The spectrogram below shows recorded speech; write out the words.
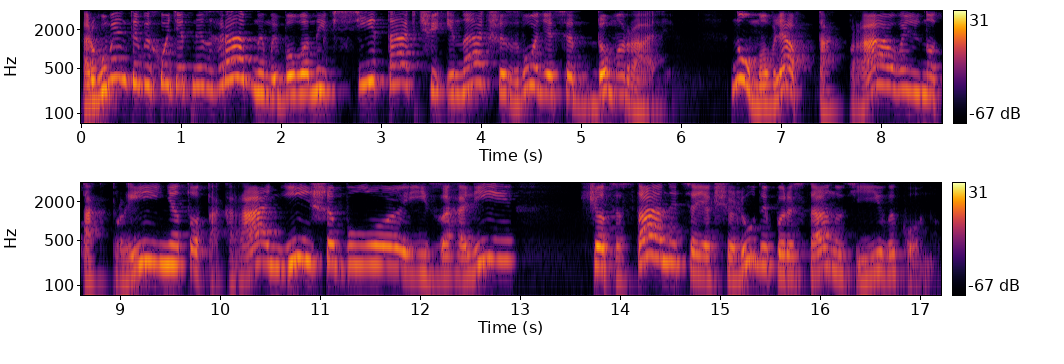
Аргументи виходять незграбними, бо вони всі так чи інакше зводяться до моралі. Ну, мовляв, так правильно, так прийнято, так раніше було, і взагалі, що це станеться, якщо люди перестануть її виконувати.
